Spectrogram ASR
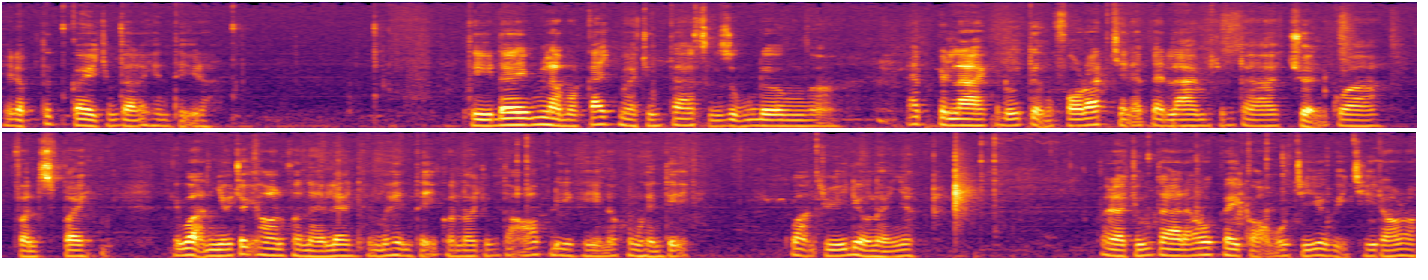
Thì lập tức cây chúng ta đã hiển thị rồi. Thì đây cũng là một cách mà chúng ta sử dụng đường à, FPLine cái đối tượng forest trên FPLine mà chúng ta chuyển qua phần space. Thì các bạn nhớ check on phần này lên thì mới hiển thị, còn nếu chúng ta off đi thì nó không hiển thị. Các bạn chú ý điều này nhé vậy là chúng ta đã có cây cỏ bố trí ở vị trí đó rồi.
